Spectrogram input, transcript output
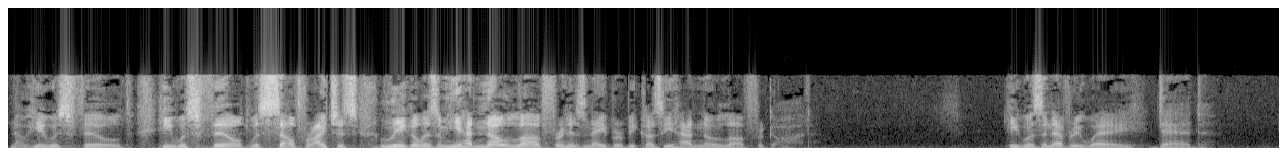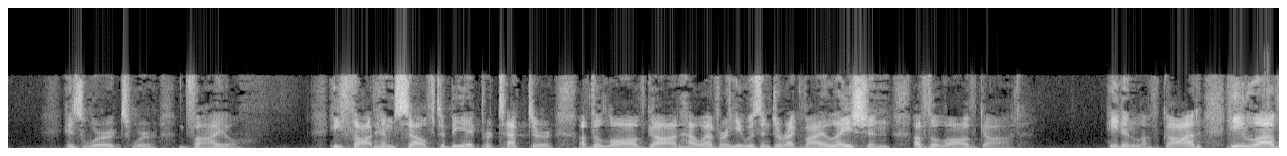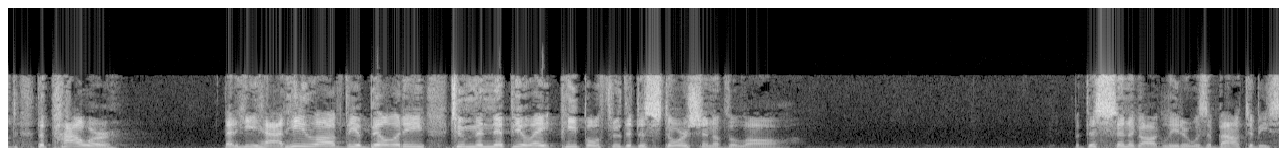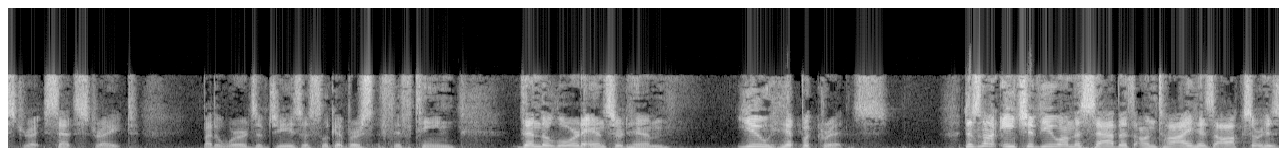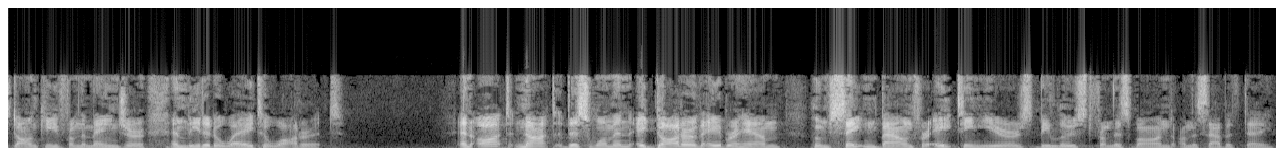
No, he was filled. He was filled with self-righteous legalism. He had no love for his neighbor because he had no love for God. He was in every way dead his words were vile. He thought himself to be a protector of the law of God. However, he was in direct violation of the law of God. He didn't love God. He loved the power that he had. He loved the ability to manipulate people through the distortion of the law. But this synagogue leader was about to be set straight by the words of Jesus. Look at verse 15. Then the Lord answered him, You hypocrites! Does not each of you on the Sabbath untie his ox or his donkey from the manger and lead it away to water it? And ought not this woman, a daughter of Abraham, whom Satan bound for 18 years, be loosed from this bond on the Sabbath day?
